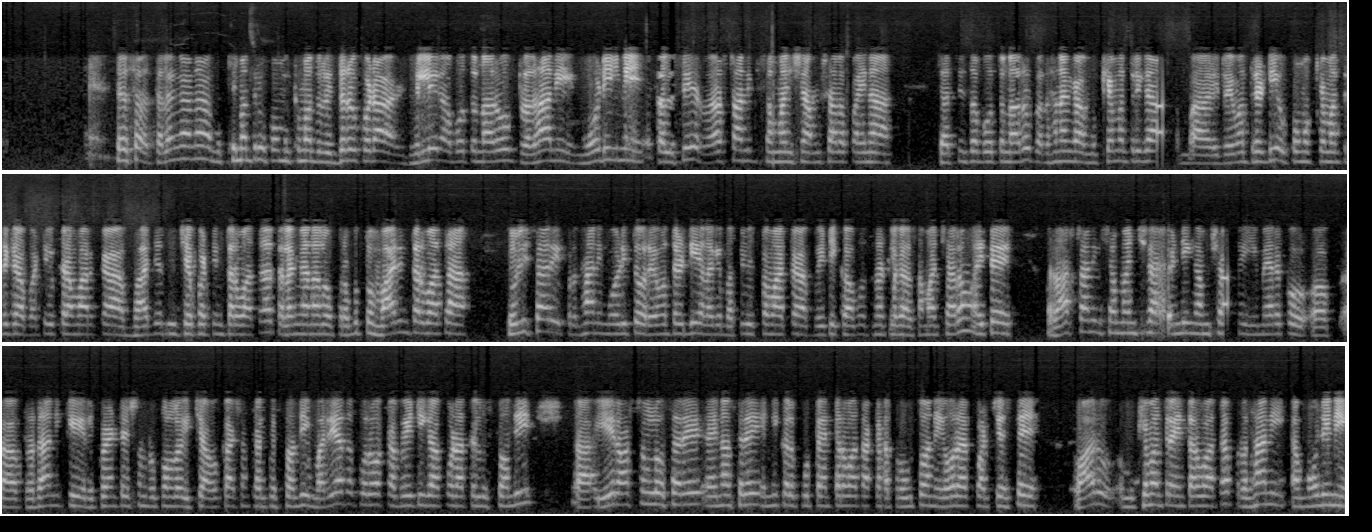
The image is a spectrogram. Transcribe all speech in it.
తెలంగాణ ముఖ్యమంత్రి ఉప ముఖ్యమంత్రులు ఇద్దరు కూడా ఢిల్లీ రాబోతున్నారు. ప్రధాని మోడీని కలిసి రాష్ట్రానికి సంబంధించిన అంశాలపైన చర్చించబోతున్నారు. ప్రధానంగా ముఖ్యమంత్రిగా రేవంత్ రెడ్డి ఉప ముఖ్యమంత్రిగా బట్టి విక్రమార్క బాధ్యతలు చేపట్టిన తర్వాత తెలంగాణలో ప్రభుత్వం మారిన తర్వాత తొలిసారి ప్రధాని మోడీతో రేవంత్ రెడ్డి అలాగే బట్టి విక్రమార్క భేటీ కాబోతున్నట్లుగా సమాచారం. అయితే రాష్ట్రానికి సంబంధించిన పెండింగ్ అంశాలను ఈ మేరకు ప్రధానికి రిప్రజెంటేషన్ రూపంలో ఇచ్చే అవకాశం కనిపిస్తోంది మర్యాద పూర్వక భేటీగా కూడా తెలుస్తోంది. ఏ రాష్ట్రంలో సరే అయినా సరే ఎన్నికలు పూర్తయిన తర్వాత అక్కడ ప్రభుత్వాన్ని ఎవరు ఏర్పాటు చేస్తే వారు ముఖ్యమంత్రి అయిన తర్వాత ప్రధాని మోడీని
